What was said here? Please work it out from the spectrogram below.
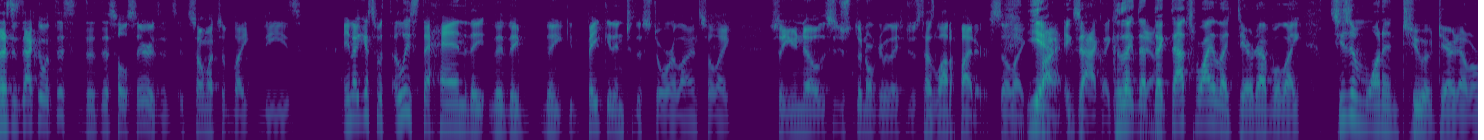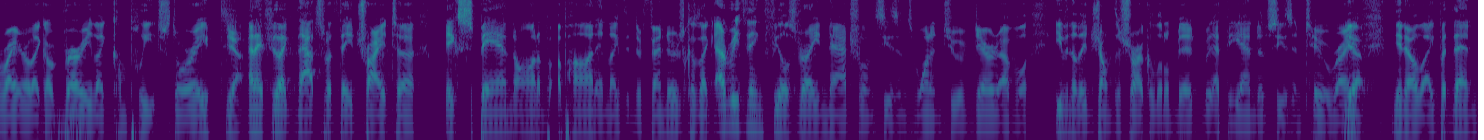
that's exactly what this the, this whole series is. It's so much of like these. I mean, I guess with at least the hand, they they they, they bake it into the storyline. So like, so you know, this is just an organization that just has a lot of fighters. So like, Yeah, fine. exactly. Because like that, Yeah. like that's why like Daredevil, like season one and two of Daredevil, right, are like a very like complete story. Yeah. and I feel like that's what they tried to expand on upon in like the Defenders, because like everything feels very natural in seasons one and two of Daredevil, even though they jumped the shark a little bit at the end of season two, right? Yeah. you know, like but then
